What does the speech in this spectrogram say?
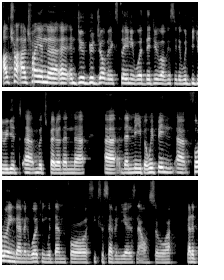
I'll try. I'll try and uh, and do a good job at explaining what they do. Obviously, they would be doing it uh, much better than uh, uh, than me. But we've been uh, following them and working with them for six or seven years now. So got a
